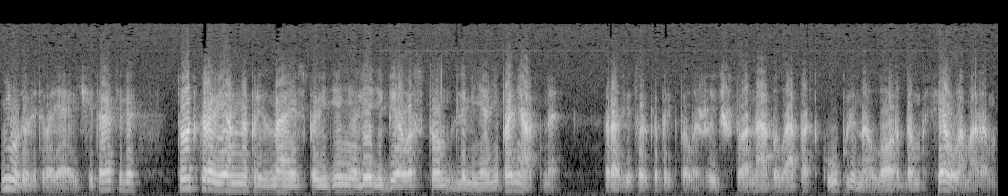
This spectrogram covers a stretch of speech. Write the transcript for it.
не удовлетворяют читателя, то, откровенно признаясь, поведение леди Беллостон для меня непонятно, разве только предположить, что она была подкуплена лордом Фелломором.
